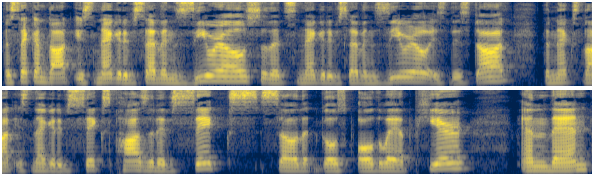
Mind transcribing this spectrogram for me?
The second dot is negative 7, 0. So that's negative 7, 0 is this dot. The next dot is negative 6, positive 6. So that goes all the way up here. And then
